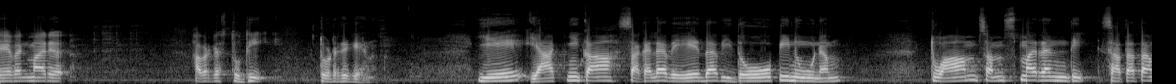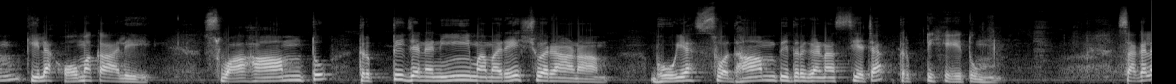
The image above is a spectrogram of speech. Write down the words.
ദേവന്മാർ അവരുടെ സ്തുതി തുടരുകയാണ്. യേ സകല വേദവിദോപി നൂനം ത്വാം സംസ്മരന്തി സതതം കില ഹോമകാലേ സ്വാഹാം തു തൃപ്തിജനനീമമരേശ്വരാണാം ഭൂയസ്വധാം പിതൃഗണസ്യ ച തൃപ്തിഹേതും. സകല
